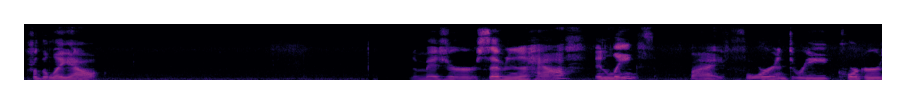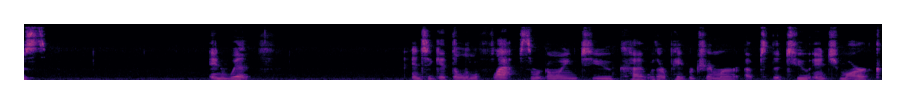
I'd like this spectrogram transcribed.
for the layout. Measure seven and a half in length by four and three quarters in width. And to get the little flaps, we're going to cut with our paper trimmer up to the two inch mark.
